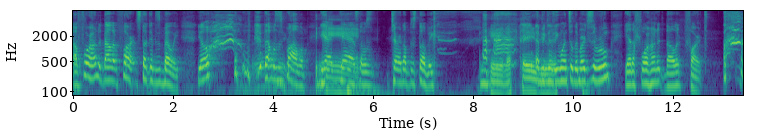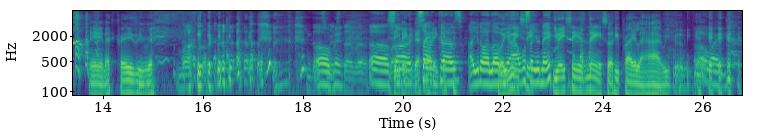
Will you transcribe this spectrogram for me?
a four hundred dollar fart stuck in his belly. You know, that was his problem. He had gas that was tearing up his stomach. Damn, that's crazy. and because man. he went to the emergency room, he had a four hundred dollar fart. Man, that's crazy, man. That's Oh, messed man. up, bro. Uh, See, sorry, that's sorry, cuz uh, you know I love Well, you. I won't say your name. You ain't say his name, so he probably like, all right, we good. We good. oh my god.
